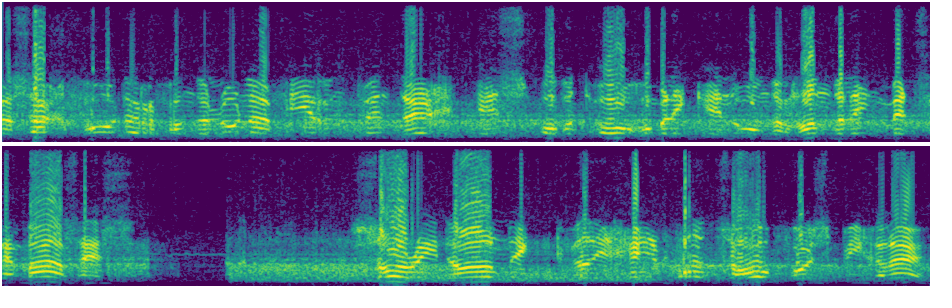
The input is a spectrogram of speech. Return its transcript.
gezagvoerder van de Luna 24 is op het ogenblik in onderhandeling met zijn Sorry, Don, ik wil je geen valse hoop voorspiegelen.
